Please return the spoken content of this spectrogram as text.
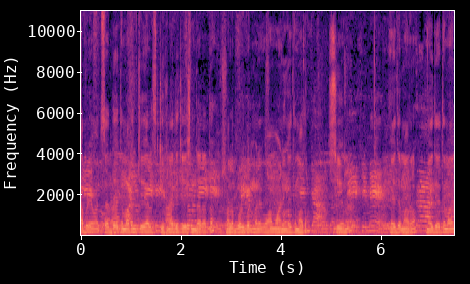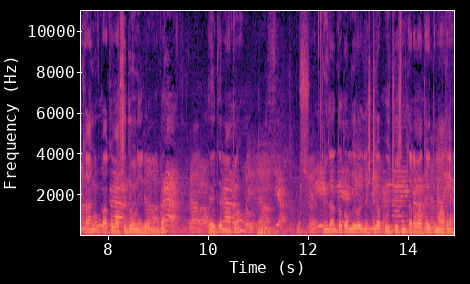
అప్పుడు ఏమైతే సర్ది అయితే మాత్రం చేయాల్సి టిఫిన్ అయితే చేసిన తర్వాత మళ్ళీ పడుకొని మళ్ళీ మార్నింగ్ అయితే మాత్రం సేమ్. అయితే మాత్రం ఇదైతే మాత్రం కాణిపాక వర్షిద్ధి వినాయకుడు అనమాట అయితే మాత్రం ఇదంతా తొమ్మిది రోజులు నెక్స్ట్గా పూజ చేసిన తర్వాత అయితే మాత్రం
